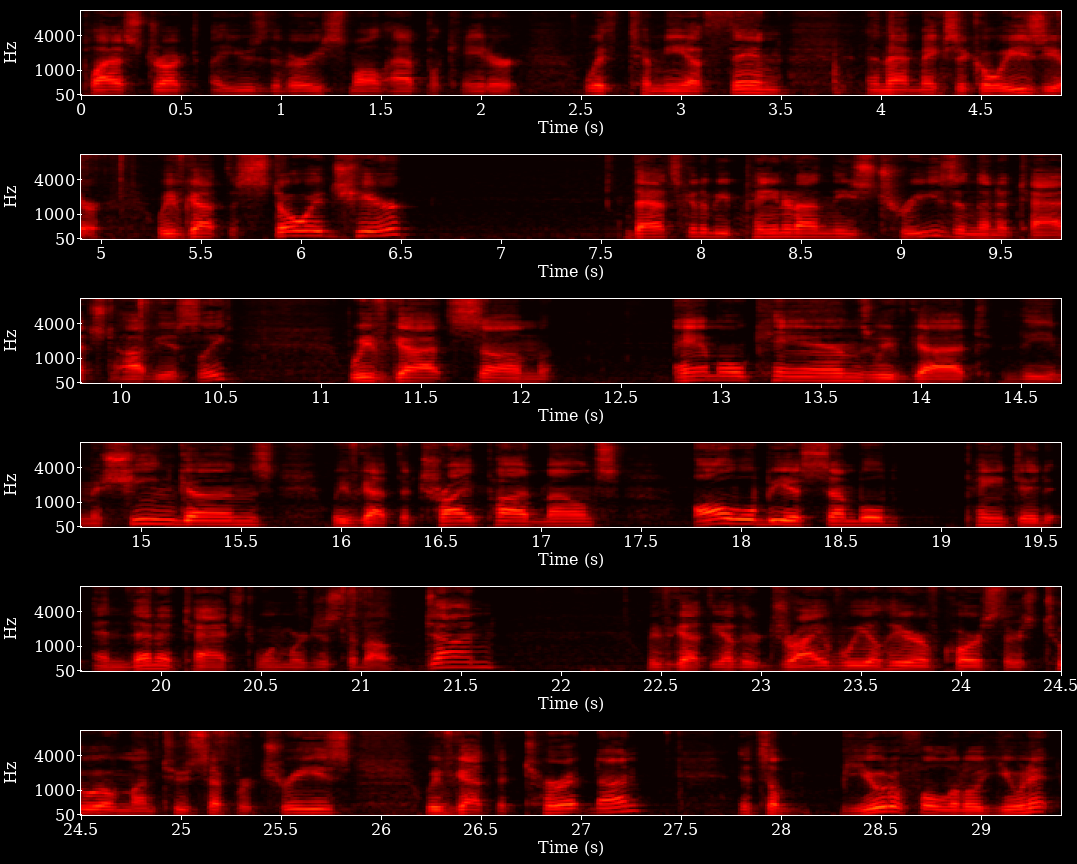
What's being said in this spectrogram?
Plastruct. I use the very small applicator with Tamiya Thin, and that makes it go easier. We've got the stowage here. That's going to be painted on these trees and then attached, obviously. We've got some ammo cans, we've got the machine guns, we've got the tripod mounts. All will be assembled, painted, and then attached when we're just about done. We've got the other drive wheel here, of course. There's two of them on two separate trees. We've got the turret done. It's a beautiful little unit.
